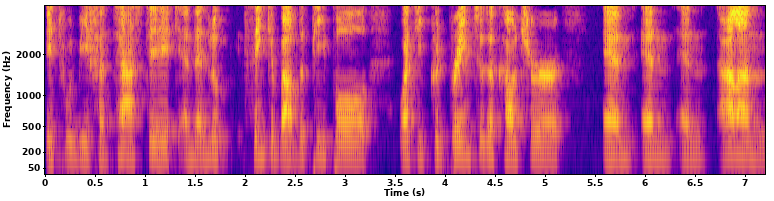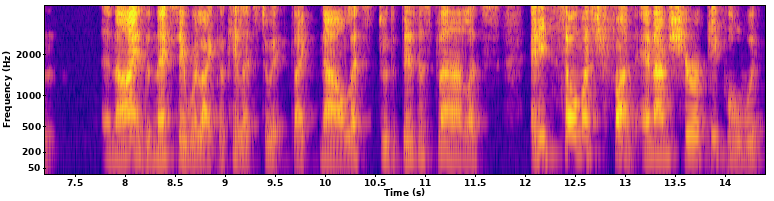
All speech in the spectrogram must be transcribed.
it would be fantastic. And then look, think about the people what it could bring to the culture. And and and Alan and I the next day we're like, okay, let's do it. Like now, let's do the business plan. Let's and it's so much fun, and I'm sure people would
